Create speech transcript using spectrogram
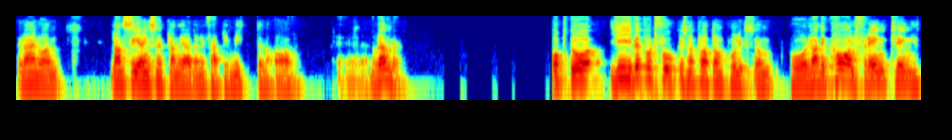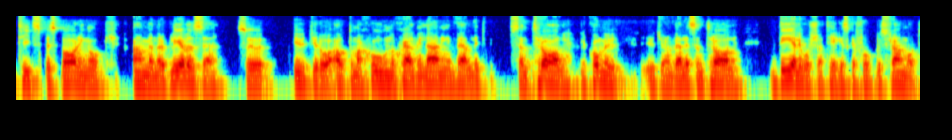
Det här är nog en lansering som är planerad ungefär till mitten av eh, november. Och då, givet vårt fokus som jag pratade om på, liksom, på radikal förenkling, tidsbesparing och användarupplevelse, så utgör då automation och självinlärning en väldigt central, eller kommer ut, utgöra en väldigt central del i vårt strategiska fokus framåt.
